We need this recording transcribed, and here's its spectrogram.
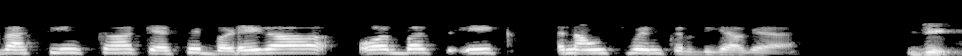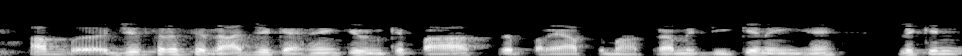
वैक्सीन का कैसे बढ़ेगा, और बस एक अनाउंसमेंट कर दिया गया है। जी, अब जिस तरह से राज्य कह रहे हैं कि उनके पास पर्याप्त मात्रा में टीके नहीं है, लेकिन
